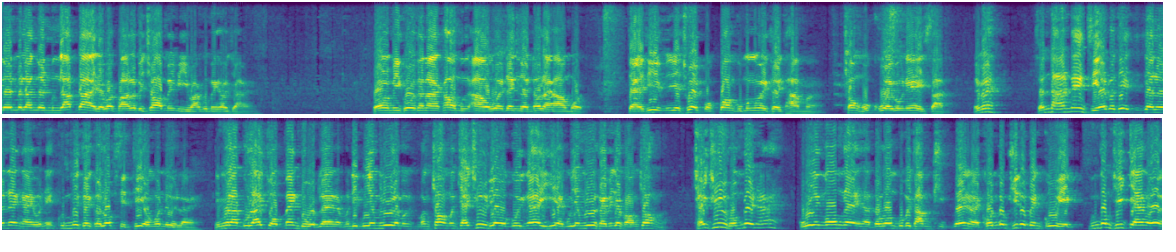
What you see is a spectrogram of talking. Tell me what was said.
เงินเวลาเงินมึงรับได้แต่ว่าความรับผิดชอบไม่มีวะกูไม่เข้าใจพอมีโฆษณาเข้ามึงเอาเว้ยได้เงินเท่าไหร่เอาหมด แต่ที่มันจะช่วยปกป้องกูมึงก็ไม่เคยทำอะ ช่องหัวควยพวกนี้ไอ้สัตว์เห็นไหมสันดานแม่งเสียประเทศจะเจริญได้ไง วันนี้คุณไม่เคยเคารพสิทธิของคนอื่นเลยถึงเวลากูไลฟ์จบแม่งดูดเลยนะบางทีกูยังไม่รู้เลยบางบางช่องมันใช้ชื่อเดียวกับกูอีกนะไอ้เหี้ยกูยังไม่รู้ใครเป็นเจ้าของช่อง ใช้ชื่อผมด้วยนะ กูเลยงงเลยนะตกลงกูไปทำคลิปไว้หน่อยคนต้องคิดว่าเป็นกูอีกมึงต้องชี้แจงเออ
